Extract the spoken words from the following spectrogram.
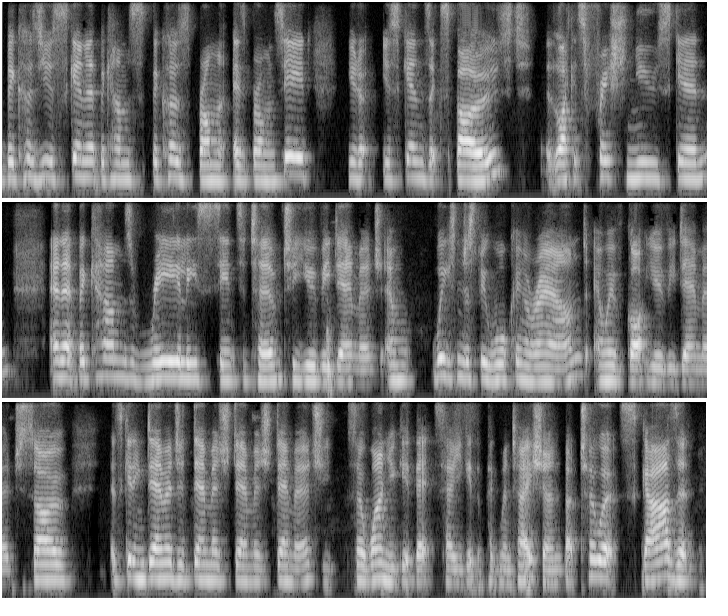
Because your skin, it becomes, because Brom, as Bronwyn said, you know, your skin's exposed, like it's fresh new skin, and it becomes really sensitive to UV damage. And we can just be walking around and we've got UV damage. So it's getting damage, damage, damage, damage. So one, you get that's how you get the pigmentation, but two, it scars it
